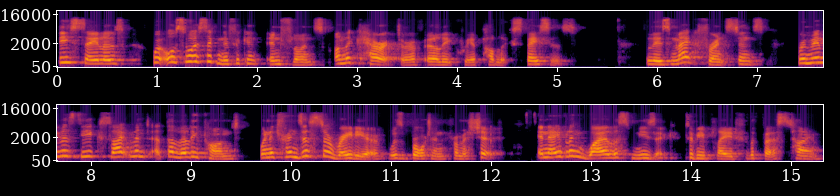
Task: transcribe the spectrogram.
These sailors were also a significant influence on the character of early queer public spaces. Les Mack, for instance, remembers the excitement at the Lily Pond when a transistor radio was brought in from a ship, enabling wireless music to be played for the first time.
